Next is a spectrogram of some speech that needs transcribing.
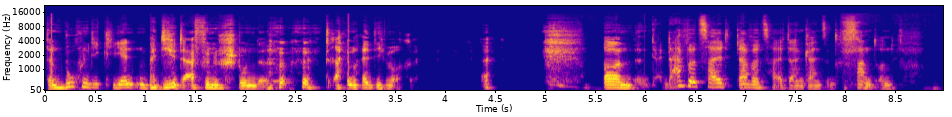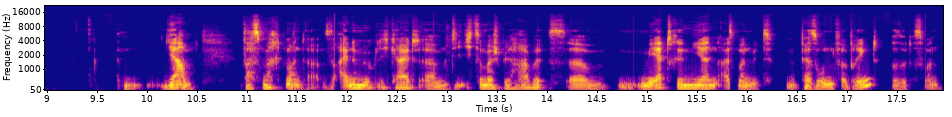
dann buchen die Klienten bei dir dafür eine Stunde. Dreimal die Woche. und da wird's halt, da wird's halt dann ganz interessant. Und ähm, ja, was macht man da? Also eine Möglichkeit, ähm, die ich zum Beispiel habe, ist ähm, mehr trainieren, als man mit Personen verbringt. Also dass man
